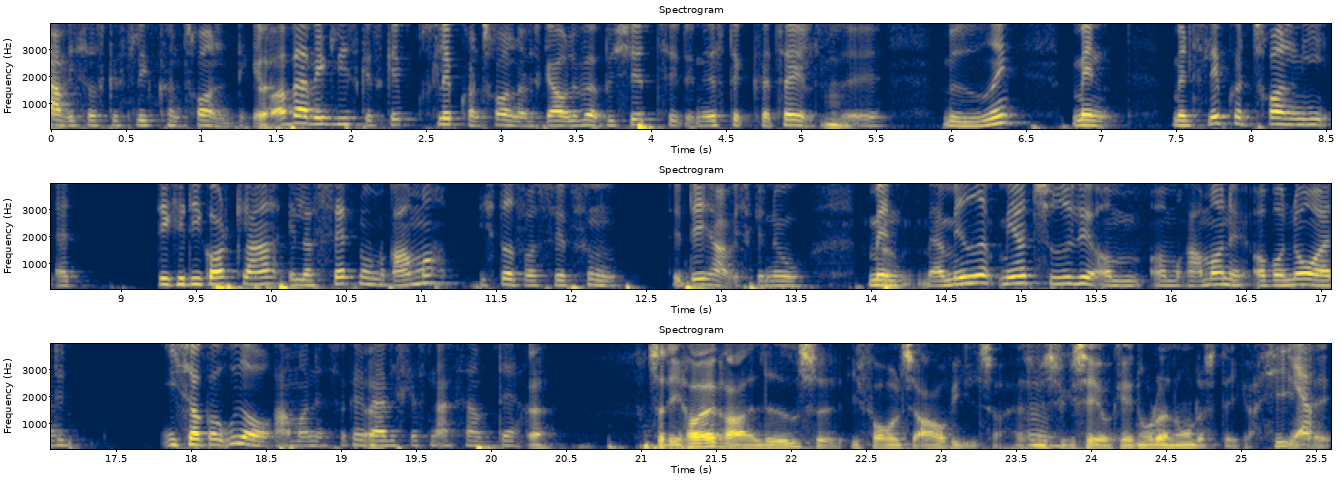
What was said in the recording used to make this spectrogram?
der, vi så skal slippe kontrollen. Det kan ja. godt være, at vi ikke lige skal slippe, slippe kontrollen, når vi skal aflevere budget til det næste kvartals mm. øh, møde. Ikke? Men, men slip kontrollen i, at det kan de godt klare, eller sætte nogle rammer, i stedet for at sætte sådan, det er det her, vi skal nå. Men ja. være mere, mere tydelig om, om rammerne, og hvornår er det, I så går ud over rammerne, så kan det ja. være, at vi skal snakke sammen der. Ja. Så det er i højere grad ledelse i forhold til afvielser. Altså mm. hvis vi kan se, okay, nu er der nogen, der stikker helt ja. af.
